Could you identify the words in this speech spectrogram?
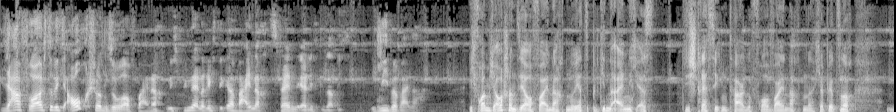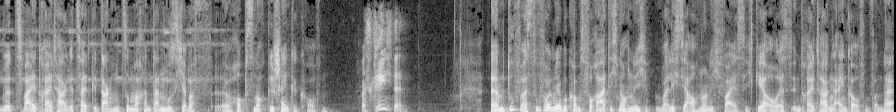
Ja, freust du dich auch schon so auf Weihnachten? Ich bin ja ein richtiger Weihnachtsfan, ehrlich gesagt. Ich, ich liebe Weihnachten. Ich freue mich auch schon sehr auf Weihnachten, nur jetzt beginnen eigentlich erst die stressigen Tage vor Weihnachten. Ich habe jetzt noch nur zwei, drei Tage Zeit, Gedanken zu machen, dann muss ich aber äh, hops noch Geschenke kaufen. Was kriege ich denn? Ähm, du, was du von mir bekommst, verrate ich noch nicht, weil ich es ja auch noch nicht weiß. Ich gehe auch erst in drei Tagen einkaufen. Von daher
